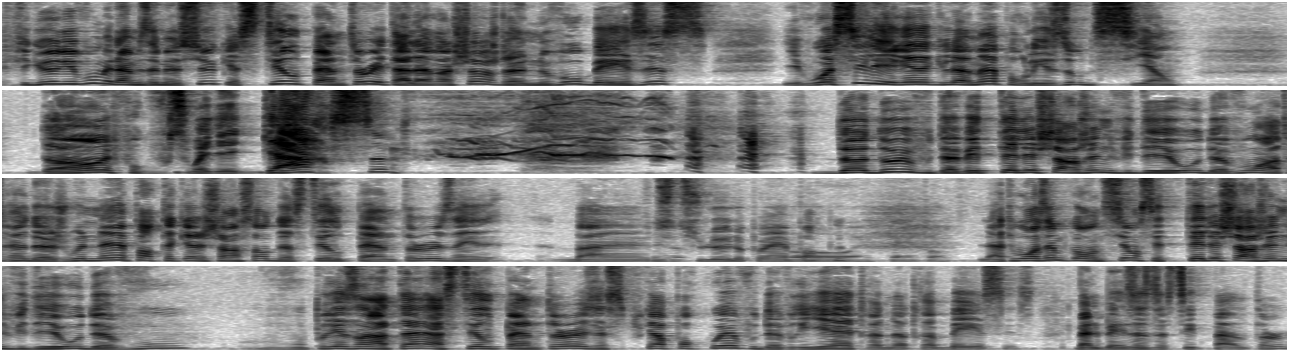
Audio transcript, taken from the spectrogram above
Figurez-vous, mesdames et messieurs, que Steel Panther est à la recherche d'un nouveau bassiste. Et voici les règlements pour les auditions. D'un, il faut que vous soyez garce. De deux, vous devez télécharger une vidéo de vous en train de jouer n'importe quelle chanson de Steel Panthers. Ben, là, peu importe. Oh, ouais, peu importe. La troisième condition, c'est de télécharger une vidéo de vous vous présentant à Steel Panthers, expliquant pourquoi vous devriez être notre bassiste. Ben, le bassiste de Steel Panthers,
